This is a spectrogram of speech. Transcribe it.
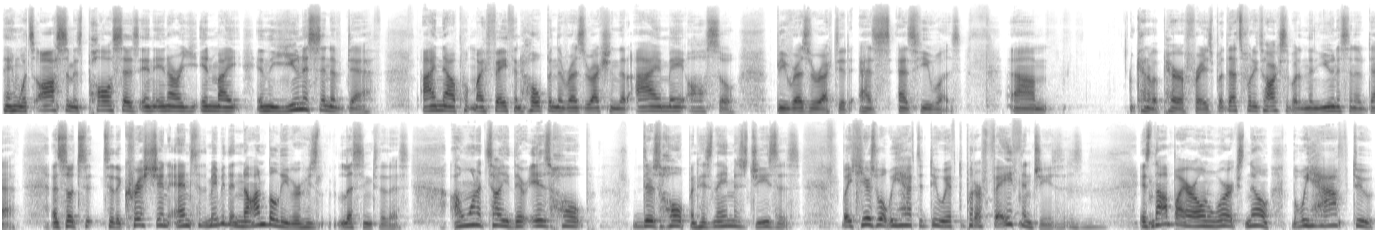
and what's awesome is Paul says, in, in our in my in the unison of death, I now put my faith and hope in the resurrection that I may also be resurrected as as he was. Um, kind of a paraphrase, but that's what he talks about in the unison of death. And so, to, to the Christian and to maybe the non believer who's listening to this, I want to tell you there is hope. There's hope, and his name is Jesus. But here's what we have to do we have to put our faith in Jesus. Mm-hmm. It's not by our own works, no, but we have to.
